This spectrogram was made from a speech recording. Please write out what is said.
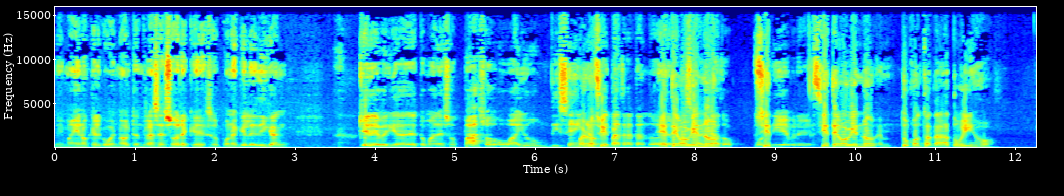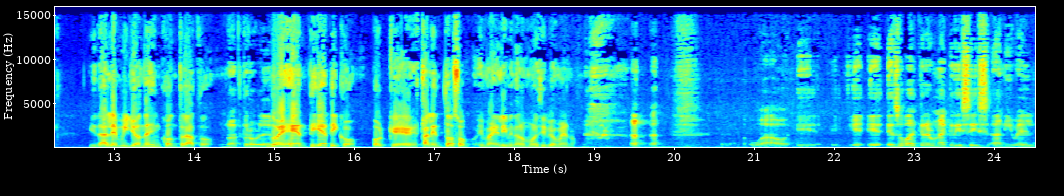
me imagino que el gobernador tendrá asesores que se supone que le digan que debería de tomar esos pasos o hay un diseño que está tratando de este gobierno si, si, este gobierno tú contratas a tu hijo y darle millones en contrato no es problema. No es antiético porque es talentoso y eliminar los municipios menos. wow. eso va a crear una crisis a nivel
